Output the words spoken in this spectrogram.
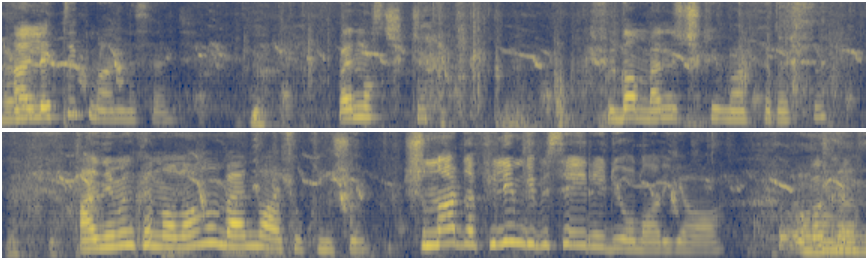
ya. Hallettik mi anne sence? Yok. Ben nasıl çıkacağım? Şuradan ben de çıkayım arkadaşlar. Annemin kanalı ama ben daha çok konuşuyorum. Şunlar da film gibi seyrediyorlar ya. Bakın. Bakın.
